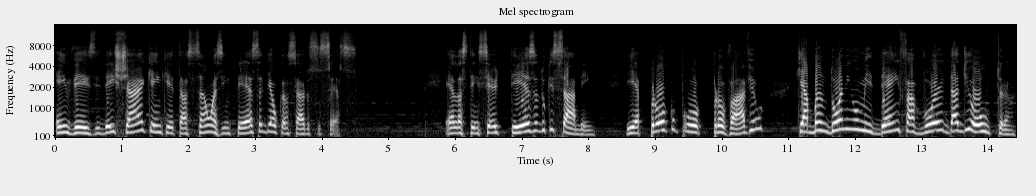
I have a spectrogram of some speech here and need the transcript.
em vez de deixar que a inquietação as impeça de alcançar o sucesso. Elas têm certeza do que sabem e é provável que abandonem uma ideia em favor da de outra.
